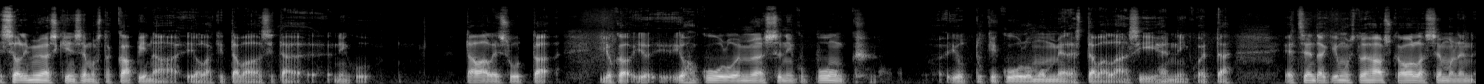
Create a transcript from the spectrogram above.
se oli myöskin semmoista kapinaa jollakin tavalla sitä niin kuin, tavallisuutta, joka, johon kuului myös se niin kuin punk juttukin kuuluu mun mielestä tavallaan siihen, niin kuin, että, että sen takia musta on hauska olla semmoinen,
